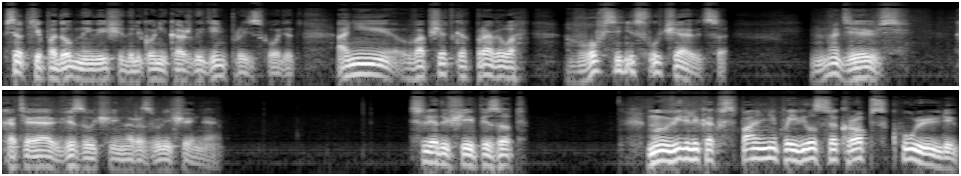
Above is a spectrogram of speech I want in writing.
Все-таки подобные вещи далеко не каждый день происходят. Они, вообще-то, как правило, вовсе не случаются. Надеюсь, хотя везучий на развлечения. Следующий эпизод — мы увидели, как в спальне появился Кропс Кулли,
